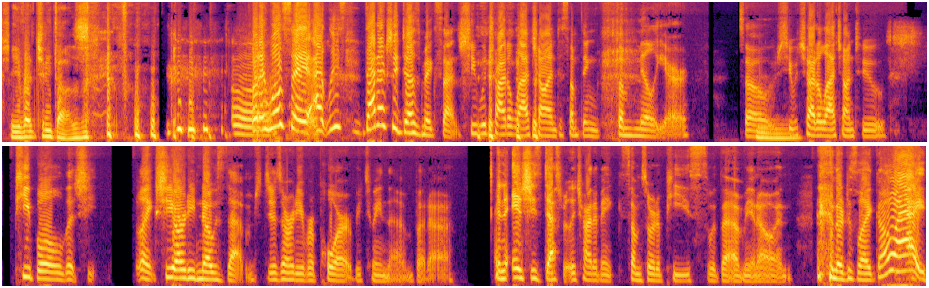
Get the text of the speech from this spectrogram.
she eventually does. But I will say, at least that actually does make sense. She would try to latch on to something familiar. So Hmm. she would try to latch on to people that she like she already knows them. There's already a rapport between them. But uh and, and she's desperately trying to make some sort of peace with them, you know, and and they're just like, Go away.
